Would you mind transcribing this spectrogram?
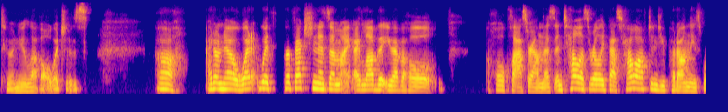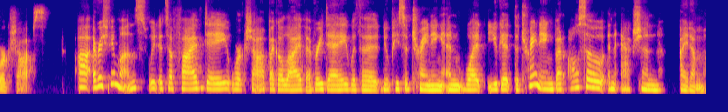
to a new level, which is oh, I don't know what with perfectionism. I, I love that you have a whole a whole class around this. And tell us really fast, how often do you put on these workshops? Uh, every few months. We, it's a five day workshop. I go live every day with a new piece of training and what you get the training, but also an action item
